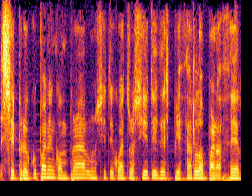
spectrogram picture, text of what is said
Se preocupan en comprar un 747 y despiezarlo para hacer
